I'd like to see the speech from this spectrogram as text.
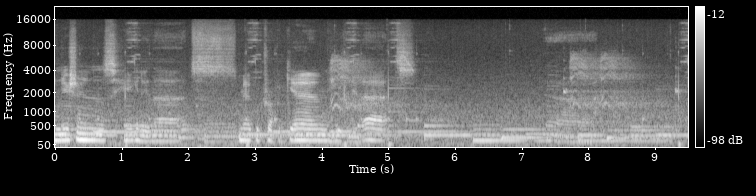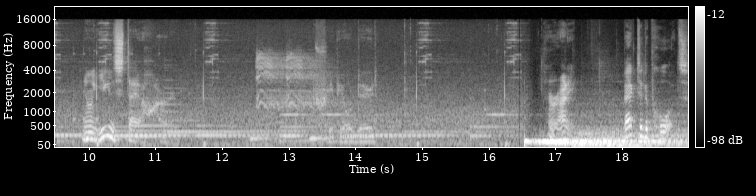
Munitions. He can do that. Medical drop again. He can do that. Uh, you know what? You can stay at home. Back to the port.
